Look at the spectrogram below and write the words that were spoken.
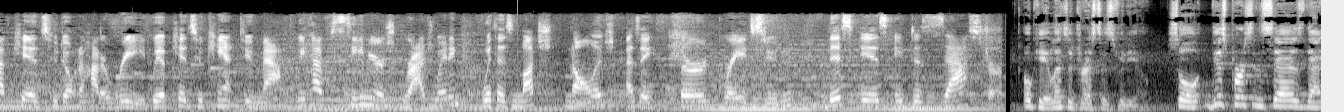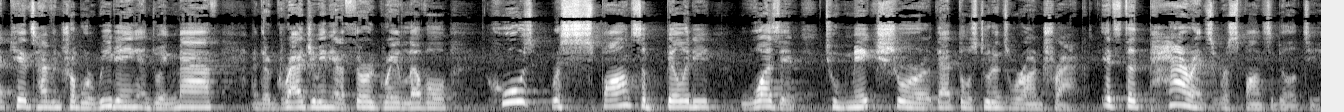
have kids who don't know how to read. We have kids who can't do math. We have seniors graduating with as much knowledge as a third grade student. This is a disaster. Okay, let's address this video. So this person says that kids having trouble reading and doing math and they're graduating at a third grade level. Whose responsibility was it to make sure that those students were on track? It's the parents' responsibility.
